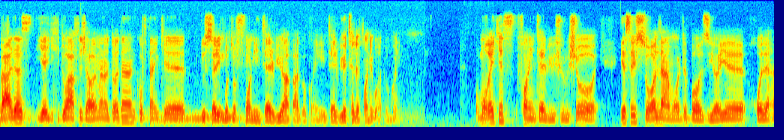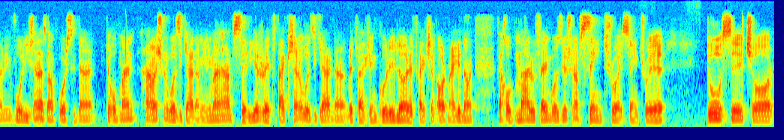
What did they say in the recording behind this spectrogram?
بعد از یکی دو هفته جواب منو دادن گفتن که دوست داریم با تو phone interview اول بکنیم interview تلفنی باید بکنیم. خب موقعی که phone interview شروع شد یه سری سوال در مورد بازی های خود همین ولیشن از من پرسیدن که خب من همشون رو بازی کردم. یعنی من هم سری Red Faction رو بازی کردم Red Faction Guerrilla Red Faction Armageddon و خب معروف ترین بازیاشون هم Saints Row ـه Saints Row دو سه چهار.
